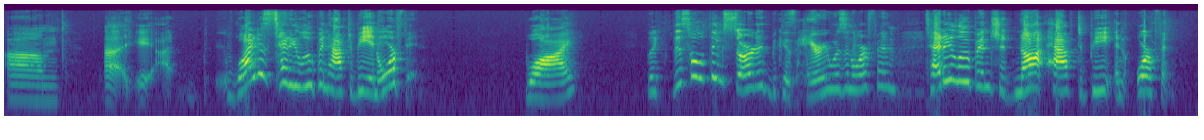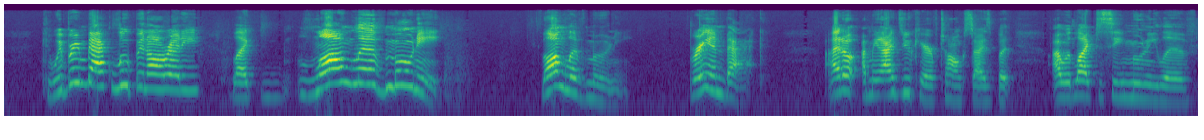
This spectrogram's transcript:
Um, uh, why does Teddy Lupin have to be an orphan? Why? Like, this whole thing started because Harry was an orphan. Teddy Lupin should not have to be an orphan. Can we bring back Lupin already? Like, long live Moony. Long live Moony. Bring him back. I don't, I mean, I do care if Tonks dies, but I would like to see Moony live.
